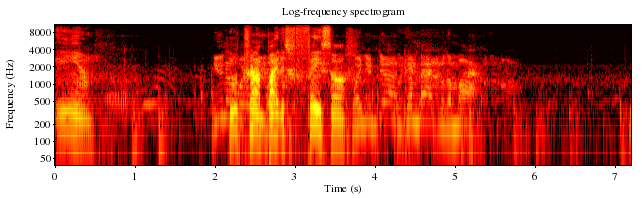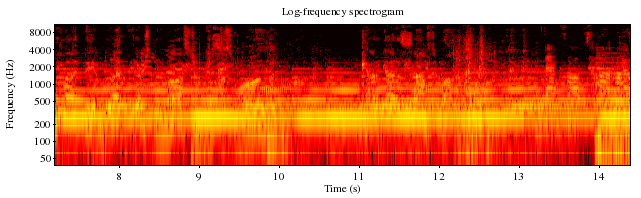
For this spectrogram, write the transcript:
Damn. You know He was trying to bite his face off. When you're done, come back with a mop. You might be a bloodthirsty monster, Mrs. Swan, but kinda got a soft spot for you. If that soft spot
